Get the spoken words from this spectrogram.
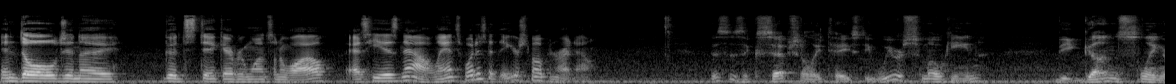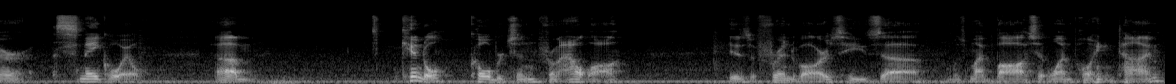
indulge in a good stick every once in a while, as he is now. Lance, what is it that you're smoking right now? This is exceptionally tasty. We are smoking the Gunslinger snake oil. Um, Kendall Culbertson from Outlaw is a friend of ours. He's uh, was my boss at one point in time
